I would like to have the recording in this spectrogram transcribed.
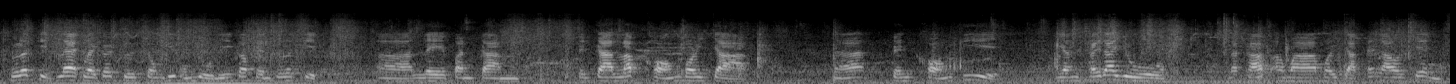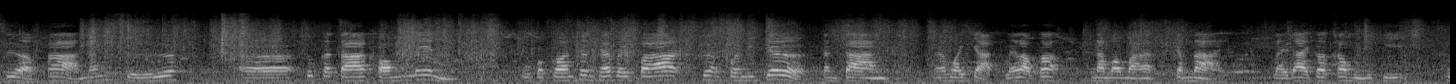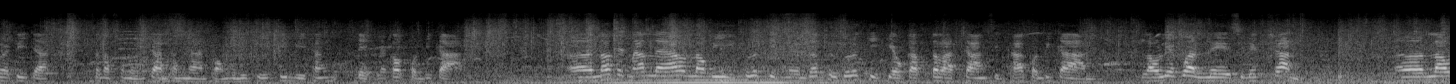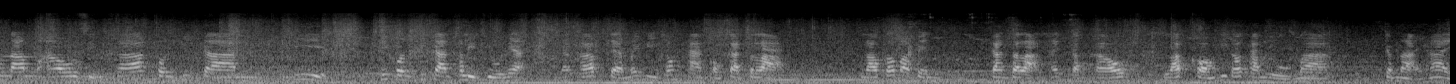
ธุรกิจแรกเลยก็คือตรงที่ผมอยู่นี้ก็เป็นธุรกิจเลปันกันเป็นการรับของบริจาคนะเป็นของที่ยังใช้ได้อยู่นะครับ เอามาบริจาคให้เราเช่นเสื้อผ้าหนังสือ ตุ๊กตาของเล่น อุปกรณ์เครื่องใช้ไฟฟ้า เครื่องเฟอร์นิเจอร์ต่างๆนะบริจาคแล้วเราก็นำเอามาจำหน่าย รายได้ก็เข้ามูลนิธิเพื่อที่จะสนับสนุนการทำงานของมูลนิธิที่มีทั้งเด็กและก็คนพิการออนอกจากนั้นแล้วเรามีอีกธุรกิจหนึ่งก็คือธุรกิจเกี่ยวกับตลาดกลางสินค้าคนพิการ เราเรียกว่า l a Selection เอ่อเรานำเอาสินค้าคนพิการ ที่ที่คนพิการผลิตอยู่เนี่ยนะครับ แต่ไม่มีช่องทางของการตลาด เราก็มาเป็นการตลาดให้กับเขารับของที่เขาทำอยู่มาจำหน่ายให้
